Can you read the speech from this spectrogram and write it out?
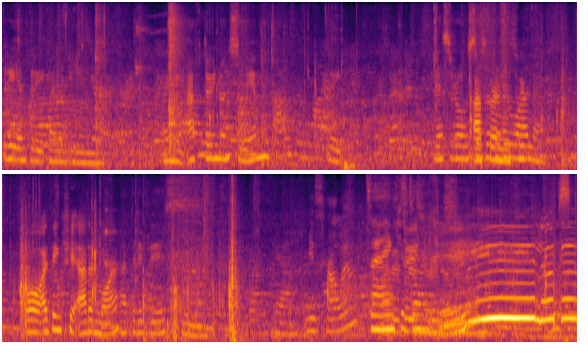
3 and 3 ka na. Ay, afternoon swim. Wait. Des Roses Afternoon swim. Oh, I think she added more. Atrabis. Yeah. Miss Helen. Thank you, thank you. look at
